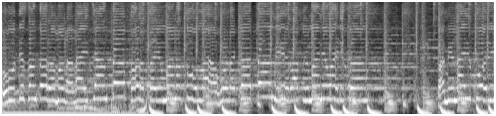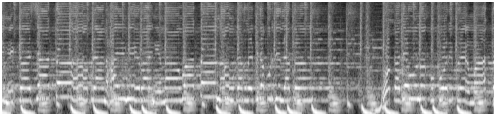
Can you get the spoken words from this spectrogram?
तू दिसंतर मन नाही शांत पळतय मन तुला हुडकत. मी रात्री माने वाडीत. कमी नाही पोरी मी कशात? ब्रँड हाय मी राणी नावात. नाव गाजलंय बिजापूर जिल्ह्यात. धोका देऊ नको पोरी प्रेमात.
